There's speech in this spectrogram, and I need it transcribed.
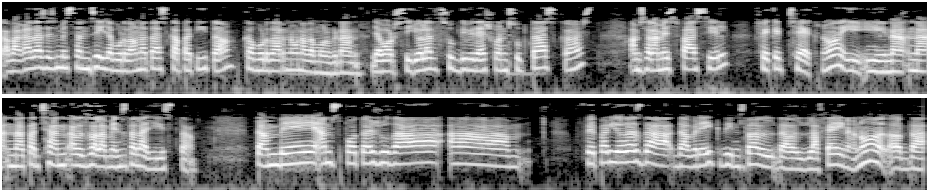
que a vegades és més senzill abordar una tasca petita que abordar-ne una de molt gran. Llavors, si jo la subdivideixo en subtasques, em serà més fàcil fer aquest check no? i, i anar, anar, anar tatxant els elements de la llista. També ens pot ajudar a, fer períodes de, de break dins del, de la feina, no? De, de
